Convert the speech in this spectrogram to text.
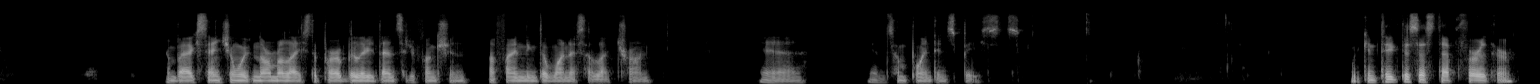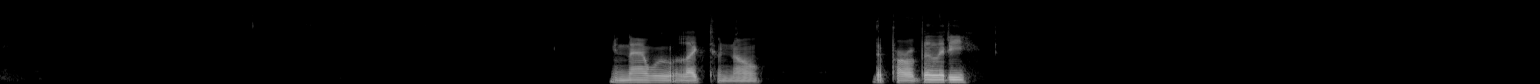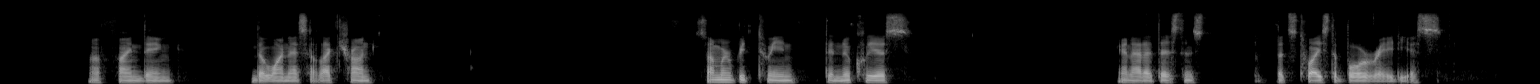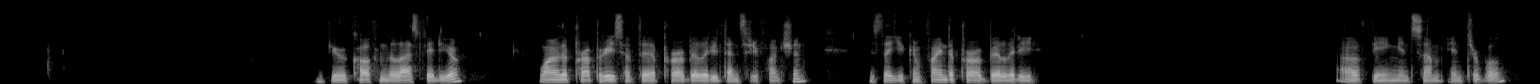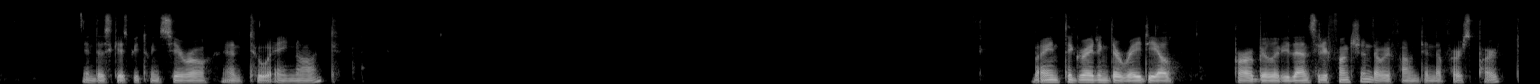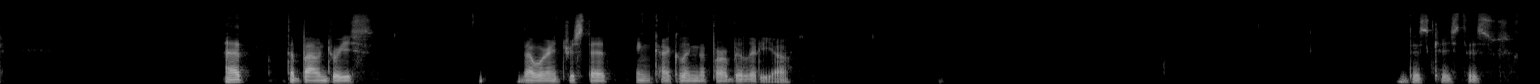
And by extension, we've normalized the probability density function of finding the 1s electron uh, at some point in space. We can take this a step further. And now we would like to know the probability of finding the 1s electron somewhere between the nucleus and at a distance that's twice the Bohr radius. If you recall from the last video, one of the properties of the probability density function is that you can find the probability of being in some interval, in this case between 0 and 2a naught. by integrating the radial probability density function that we found in the first part at the boundaries that we're interested in calculating the probability of. In this case, this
